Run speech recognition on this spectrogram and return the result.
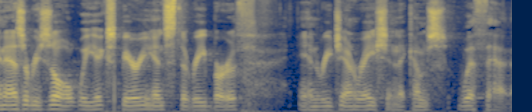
as a result, we experience the rebirth and regeneration that comes with that.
